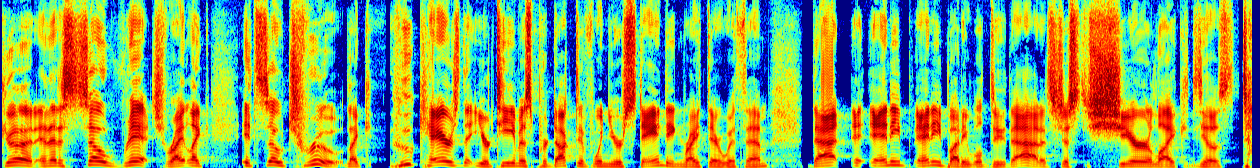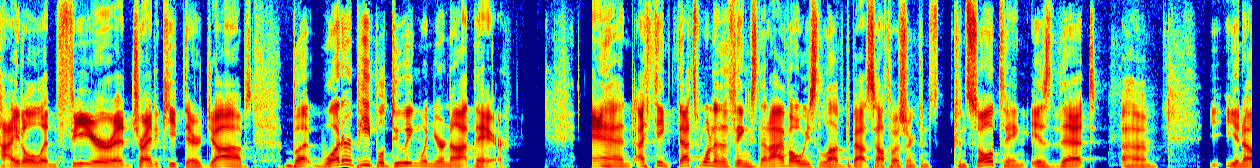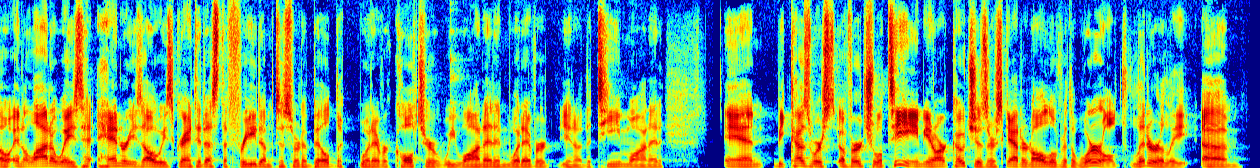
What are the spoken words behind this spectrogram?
good. And that is so rich, right? Like it's so true. Like who cares that your team is productive when you're standing right there with them? That any anybody will do that. It's just sheer like you know title and fear and trying to keep their jobs. But what are people doing when you're not there? And I think that's one of the things that I've always loved about Southwestern Cons- Consulting is that um, you know, in a lot of ways, Henry's always granted us the freedom to sort of build the whatever culture we wanted and whatever you know the team wanted. And because we're a virtual team, you know, our coaches are scattered all over the world, literally. Um,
